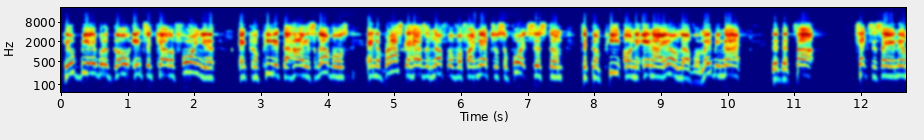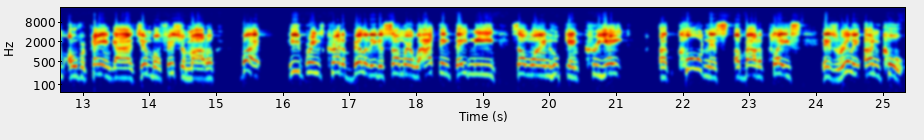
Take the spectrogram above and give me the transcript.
He'll be able to go into California and compete at the highest levels. And Nebraska has enough of a financial support system to compete on the NIL level. Maybe not the, the top Texas A&M overpaying guys, Jimbo Fisher model, but he brings credibility to somewhere where I think they need someone who can create a coolness about a place that's really uncool.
